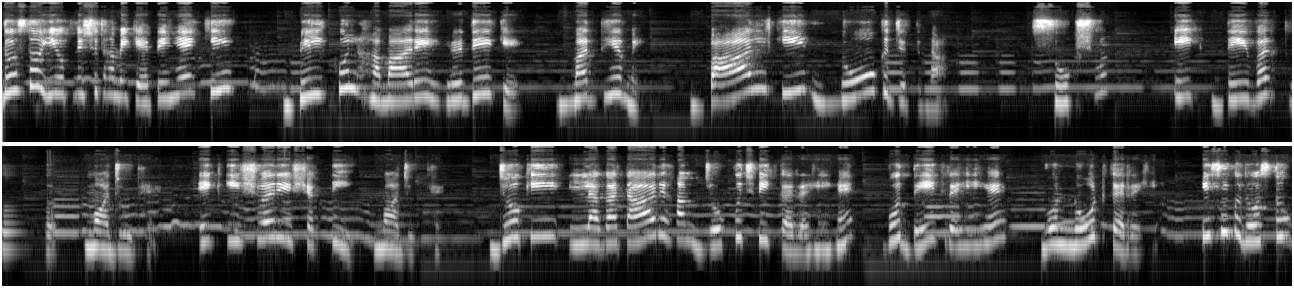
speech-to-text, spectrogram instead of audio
दोस्तों, ये उपनिषद हमें कहते हैं कि बिल्कुल हमारे हृदय के मध्य में बाल की नोक जितना सूक्ष्म एक देवत्व मौजूद है, एक ईश्वरीय शक्ति मौजूद है। जो कि लगातार हम जो कुछ भी कर रहे हैं, वो देख रही है, वो नोट कर रही है। इसी को दोस्तों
